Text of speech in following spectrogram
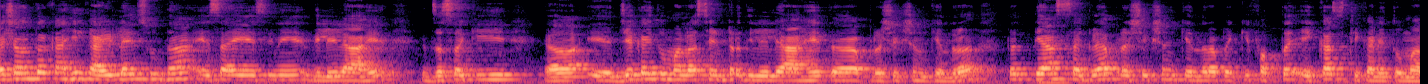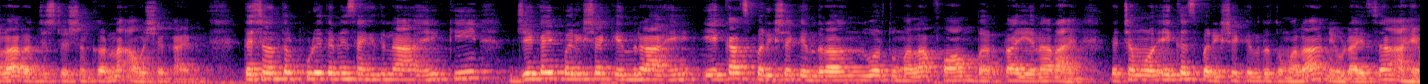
त्याच्यानंतर काही गाईडलाईनसुद्धा एस आय एस सीने दिलेल्या आहेत. जसं की जे काही तुम्हाला सेंटर दिलेले आहेत प्रशिक्षण केंद्र तर त्या सगळ्या प्रशिक्षण केंद्रापैकी फक्त एकाच ठिकाणी तुम्हाला रजिस्ट्रेशन करणं आवश्यक आहे. त्याच्यानंतर पुढे त्यांनी सांगितलेलं आहे की जे काही परीक्षा केंद्र आहे एकाच परीक्षा केंद्रांवर तुम्हाला फॉर्म भरता येणार आहे. त्याच्यामुळे एकच परीक्षा केंद्र तुम्हाला निवडायचं आहे.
